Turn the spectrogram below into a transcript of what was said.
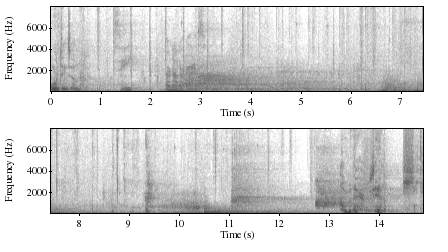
Quarantine zone. See? They're not our guys. Over there, Sam. Shit.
